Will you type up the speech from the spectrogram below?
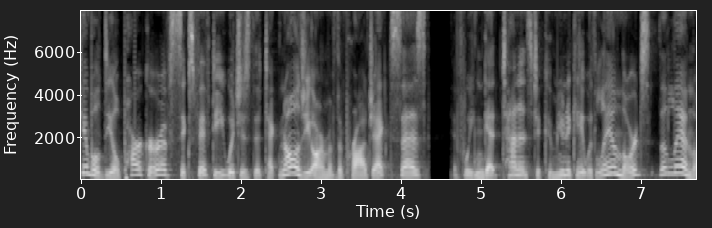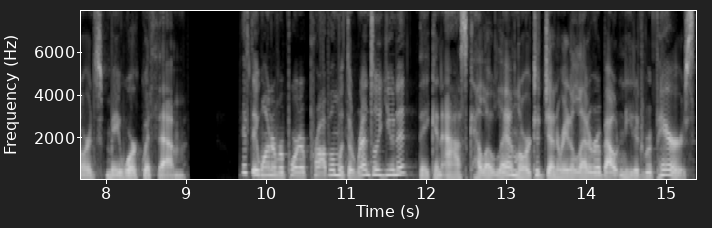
Kimball Dean Parker of SixFifty, which is the technology arm of the project, says if we can get tenants to communicate with landlords, the landlords may work with them. If they want to report a problem with the rental unit, they can ask Hello Landlord to generate a letter about needed repairs.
